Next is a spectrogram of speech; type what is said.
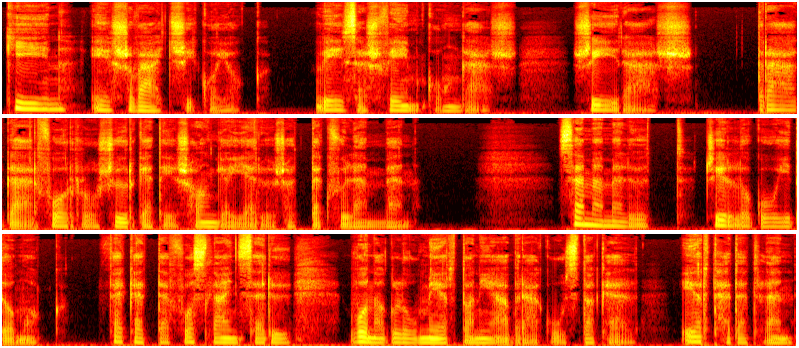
Kín és vágysikolyok, vészes fémkongás, sírás, trágár, forró sürgetés hangjai erősödtek fülemben. Szemem előtt csillogó idomok, fekete foszlányszerű, vonagló mértani ábrák úztak el, érthetetlen,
